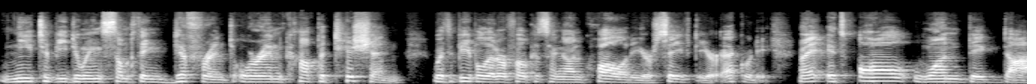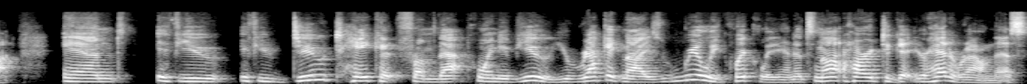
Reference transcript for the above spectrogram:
need to be doing something different or in competition with the people that are focusing on quality or safety or equity, right? It's all one big dot. And if you if you do take it from that point of view, you recognize really quickly, and it's not hard to get your head around this,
